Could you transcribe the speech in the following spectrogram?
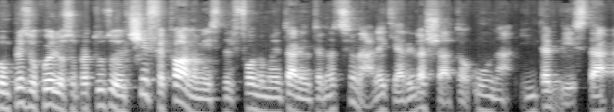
compreso quello soprattutto del chief economist del Fondo Monetario Internazionale che ha rilasciato una intervista,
